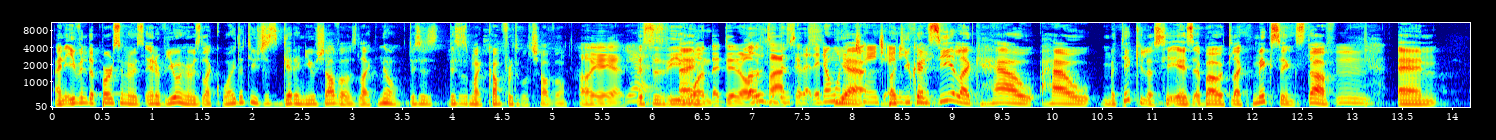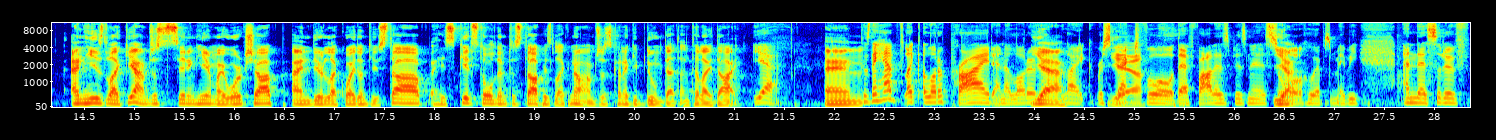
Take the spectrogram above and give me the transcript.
And even the person who was interviewing him was like, "Why don't you just get a new shovel?" I was like, "No, this is this is my comfortable shovel." Oh yeah, yeah. This is the And one that did all Loads the of them classics. that they don't want to change anything. but anything. you can see like how how meticulous he is about like mixing stuff, Mm. and and he's like, yeah, I'm just sitting here in my workshop, and they're like, why don't you stop? His kids told him to stop. He's like, no, I'm just gonna keep doing that until I die. Yeah. And because they have like a lot of pride and a lot of Yeah. like respect Yeah. for their father's business Yeah. or whoever's maybe and they're sort of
